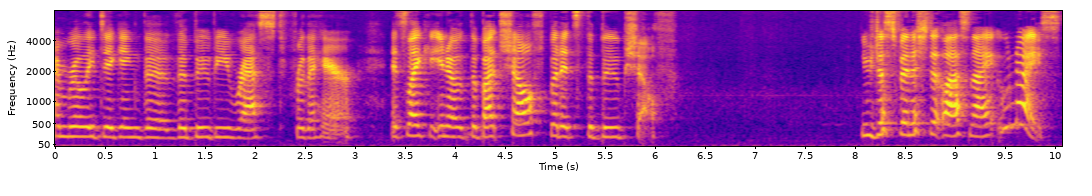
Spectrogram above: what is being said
I'm really digging the the booby rest for the hair. It's like, you know, the butt shelf, but it's the boob shelf. You just finished it last night? Ooh, nice.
